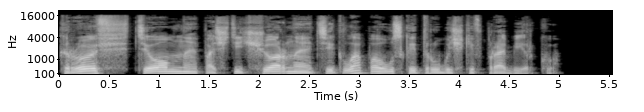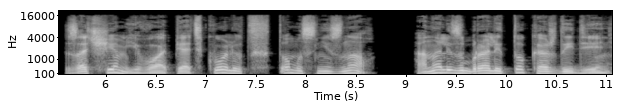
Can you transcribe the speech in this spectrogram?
Кровь, темная, почти черная, текла по узкой трубочке в пробирку. Зачем его опять колют, Томас не знал. Анализы брали то каждый день,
